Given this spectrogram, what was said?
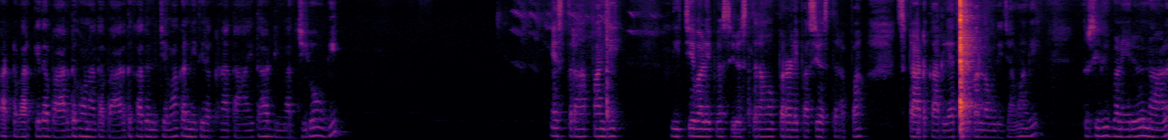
ਕੱਟ ਵਰਕ ਇਹਦਾ ਬਾਹਰ ਦਿਖਾਉਣਾ ਤਾਂ ਬਾਹਰ ਦਿਖਾ ਦਿਓ ਜਮਾ ਕਰਨੀ ਤੇ ਰੱਖਣਾ ਤਾਂ ਇਹ ਤੁਹਾਡੀ ਮਰਜ਼ੀ ਹੋਊਗੀ। ਇਸ ਤਰ੍ਹਾਂ ਆਪਾਂ ਜੀ ਨੀਚੇ ਵਾਲੇ ਪਾਸੇ ਇਸ ਤਰ੍ਹਾਂ, ਉੱਪਰ ਵਾਲੇ ਪਾਸੇ ਇਸ ਤਰ੍ਹਾਂ ਆਪਾਂ ਸਟਾਰਟ ਕਰ ਲਿਆ ਤੇ ਆਪਾਂ ਲਾਉਂਦੇ ਜਾਵਾਂਗੇ। ਤੁਸੀਂ ਵੀ ਬਣੇ ਰਹੋ ਨਾਲ।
